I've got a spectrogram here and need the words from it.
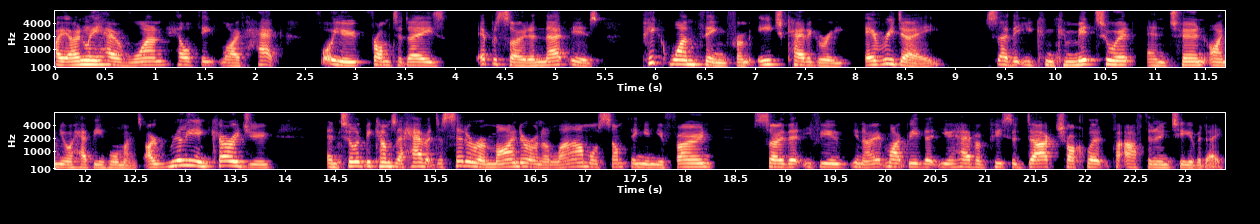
I only have one healthy life hack for you from today's episode, and that is pick one thing from each category every day so that you can commit to it and turn on your happy hormones. I really encourage you until it becomes a habit to set a reminder or an alarm or something in your phone so that if you, you know, it might be that you have a piece of dark chocolate for afternoon tea of a day,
